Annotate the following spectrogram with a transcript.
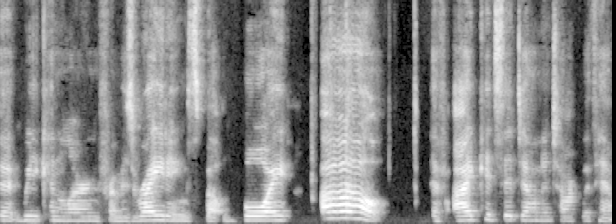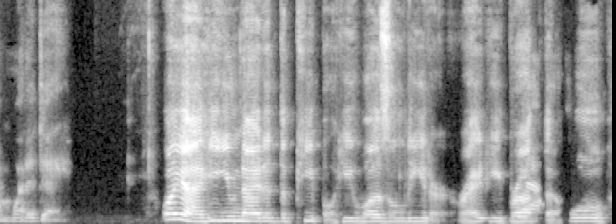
that we can learn from his writings. But boy, oh, if I could sit down and talk with him, what a day. Well, yeah, he united the people. He was a leader, right? He brought yeah. the whole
